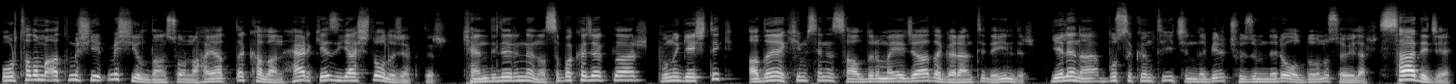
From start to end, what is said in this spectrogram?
Ortalama 60-70 yıldan sonra hayatta kalan herkes yaşlı olacaktır. Kendilerine nasıl bakacaklar? Bunu geçtik. Adaya kimsenin saldırmayacağı da garanti değildir. Yelena bu sıkıntı içinde bir çözümleri olduğunu söyler. Sadece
